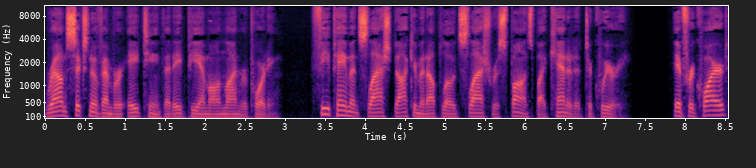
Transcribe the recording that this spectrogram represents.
Round 6 November 18 at 8 p.m. Online reporting. Fee payment slash document upload slash response by candidate to query. If required,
